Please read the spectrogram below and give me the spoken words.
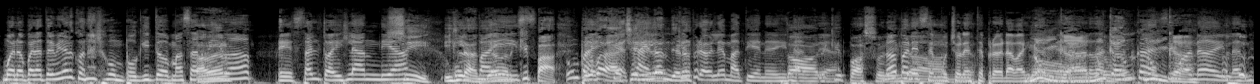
Bueno, para terminar con algo un poquito más A arriba, eh, salto a Islandia. Sí, un Islandia, a ver, país- ¿qué pa- Un país, pará, ¿qué, che, claro, Islandia ¿qué no- problema tiene Dale, Islandia? ¿qué pasó No aparece Islandia? mucho en este programa Islandia, Nunca, verdad. nunca, nunca, nunca. decimos nada de Islandia.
